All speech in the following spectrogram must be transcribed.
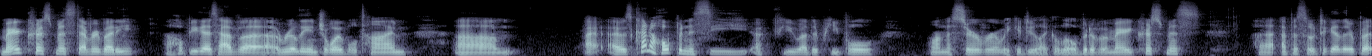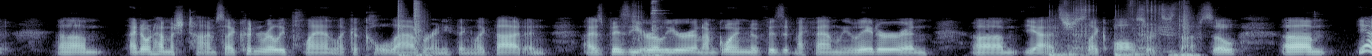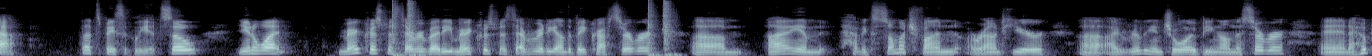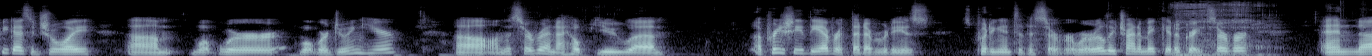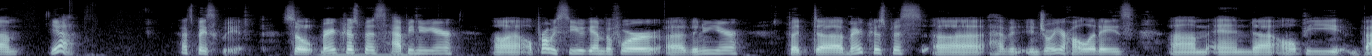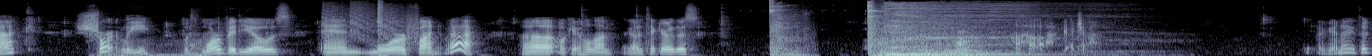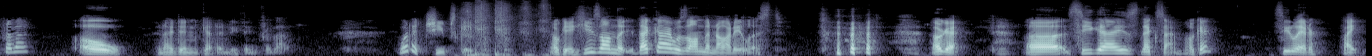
Merry Christmas to everybody. I hope you guys have a, a really enjoyable time. Um, I, I was kind of hoping to see a few other people on the server. We could do like a little bit of a Merry Christmas uh, episode together, but um, I don't have much time, so I couldn't really plan like a collab or anything like that. And I was busy earlier, and I'm going to visit my family later, and um, yeah, it's just like all sorts of stuff. So um, yeah, that's basically it. So you know what? Merry Christmas to everybody. Merry Christmas to everybody on the Baycraft server. Um, I am having so much fun around here. Uh, I really enjoy being on the server, and I hope you guys enjoy um, what we're what we're doing here uh, on the server. And I hope you uh, appreciate the effort that everybody is, is putting into the server. We're really trying to make it a great server, and um, yeah, that's basically it. So Merry Christmas, Happy New Year. Uh, I'll probably see you again before uh, the New Year. But uh, Merry Christmas. Uh, have enjoy your holidays, um, and I'll be back shortly with more videos and more fun. Ah, uh, okay, hold on. I gotta take care of this. Haha, gotcha. Did I get anything for that? Oh, and I didn't get anything for that. What a cheapskate. Okay, he's on the. That guy was on the naughty list. okay. Uh, see you guys next time, okay? See you later. Bye.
